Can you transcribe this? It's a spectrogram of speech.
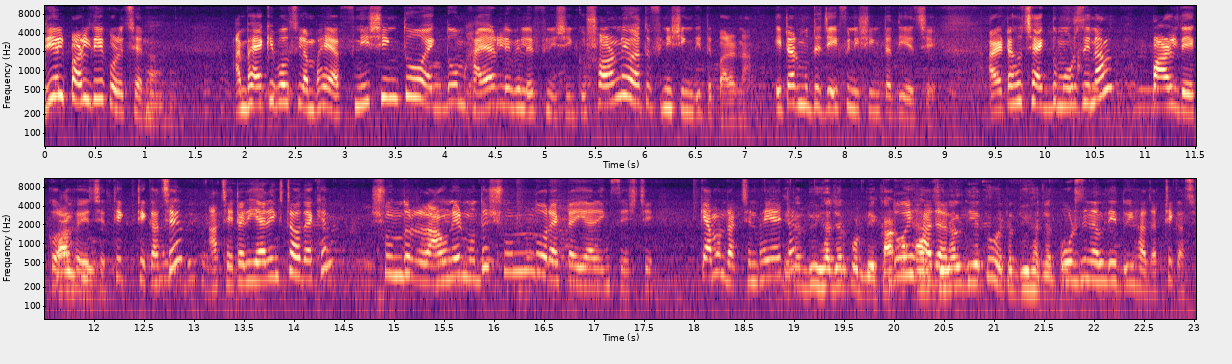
রিয়েল পার্ল দিয়ে করেছেন। হ্যাঁ, হ্যাঁ। আমি ভাইয়াকে বলছিলাম ভাইয়া ফিনিশিং তো একদম হায়ার লেভেলের ফিনিশিং স্বর্ণেও এত ফিনিশিং দিতে পারে না। এটার মধ্যে যেই ফিনিশিংটা দিয়েছে। আর এটা হচ্ছে একদম অরিজিনাল পার্ল দিয়ে করা হয়েছে। ঠিক ঠিক আছে? আচ্ছা এটার ইয়ারিংসটাও দেখেন। সুন্দর রাউন্ডের মধ্যে সুন্দর একটা ইয়ারিংস এসছে। কেমন রাখছেন ভাইয়া এটা? এটা দুই হাজার পড়বে 2000 অরিজিনাল দিয়ে তো এটা দুই হাজার অরিজিনাল দিয়ে দুই হাজার ঠিক আছে।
